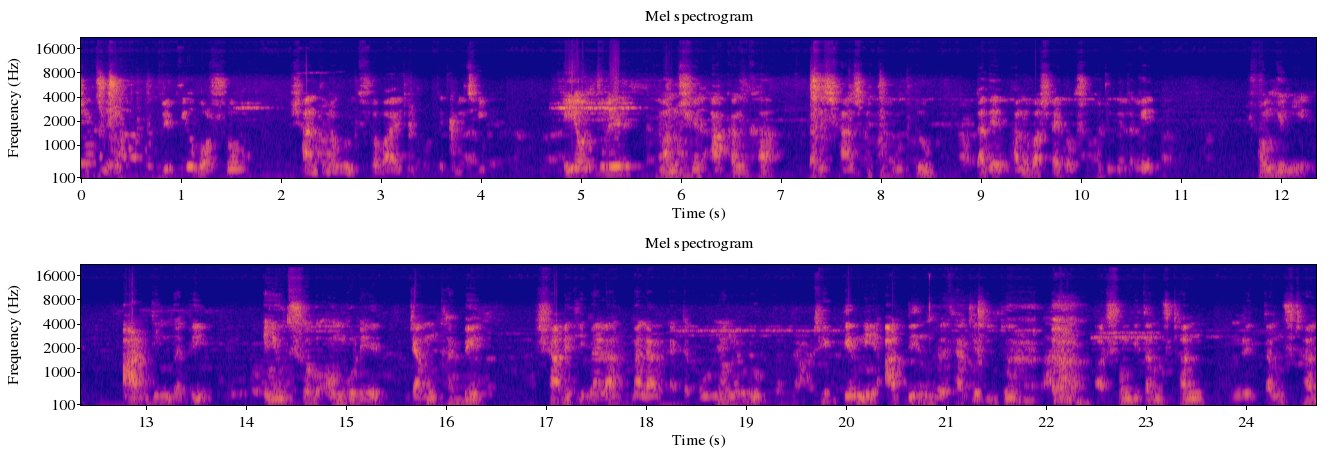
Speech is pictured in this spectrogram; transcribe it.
সেখানে তৃতীয় বর্ষ শান্তিনগর উৎসব আয়োজন করতে চলেছি এই অঞ্চলের মানুষের আকাঙ্ক্ষা, তাদের সাংস্কৃতিক উদ্যোগ, তাদের ভালোবাসা এবং সহযোগিতাকে সঙ্গে নিয়ে আট দিন ব্যাপী এই উৎসব অঙ্গনে যেমন থাকবে সাবেকি মেলা, মেলার একটা পূর্ণাঙ্গ রূপ। ঠিক তেমনি আট দিন ধরে থাকছে কিন্তু সঙ্গীতানুষ্ঠান, নৃত্যানুষ্ঠান,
